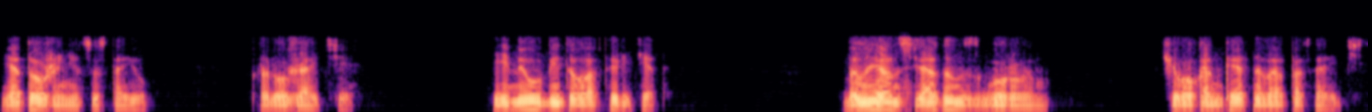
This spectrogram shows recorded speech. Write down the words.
Я тоже не состою. Продолжайте. Имя убитого авторитет. Был ли он связан с Гуровым? Чего конкретно вы опасаетесь?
